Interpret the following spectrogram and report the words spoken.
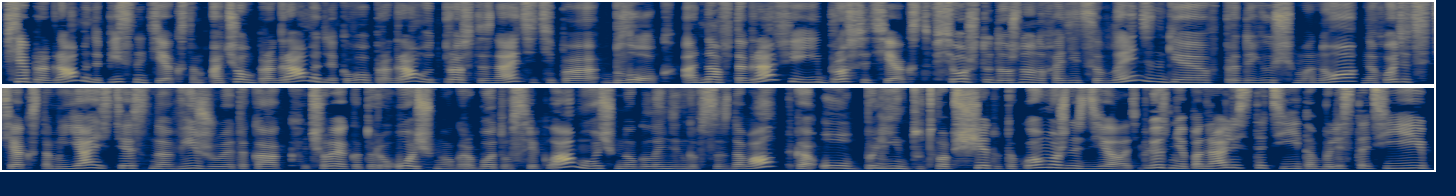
все программы написаны текстом. О чем программа, для кого программа, вот просто, знаете, типа блок, одна фотография и просто текст. Все, что должно находиться в лендинге, в продающем, оно находится текстом. И я, естественно, вижу это как человек, который очень много работает работал с рекламой, очень много лендингов создавал. Такая, о, блин, тут вообще, тут такое можно сделать. Плюс мне понравились статьи, там были статьи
